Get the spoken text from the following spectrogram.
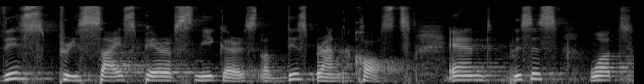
this precise pair of sneakers of this brand costs. And this is what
